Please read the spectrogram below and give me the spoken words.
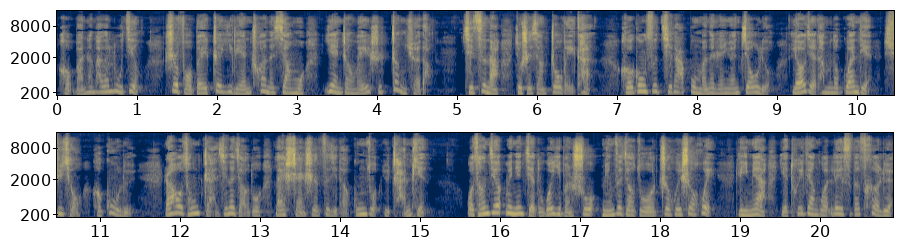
和完成它的路径是否被这一连串的项目验证为是正确的。其次呢，就是向周围看，和公司其他部门的人员交流，了解他们的观点、需求和顾虑，然后从崭新的角度来审视自己的工作与产品。我曾经为您解读过一本书，名字叫做《智慧社会》，里面啊也推荐过类似的策略。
